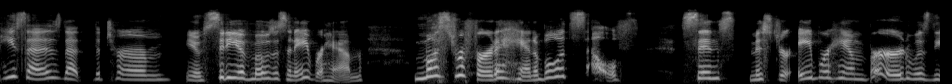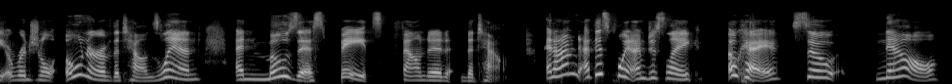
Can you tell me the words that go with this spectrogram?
He says that the term, you know, city of Moses and Abraham must refer to Hannibal itself, since Mr. Abraham Bird was the original owner of the town's land and Moses Bates founded the town. And I'm at this point, I'm just like, okay, so now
